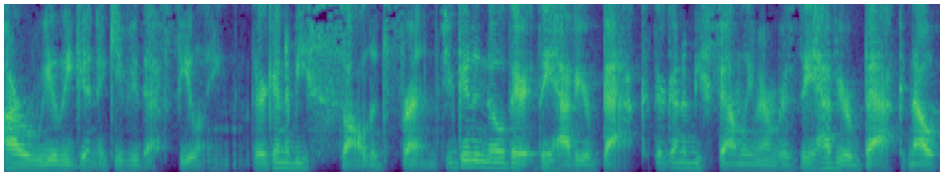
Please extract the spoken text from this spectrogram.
are really going to give you that feeling. They're going to be solid friends. You're going to know they they have your back. They're going to be family members. They have your back. Now,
